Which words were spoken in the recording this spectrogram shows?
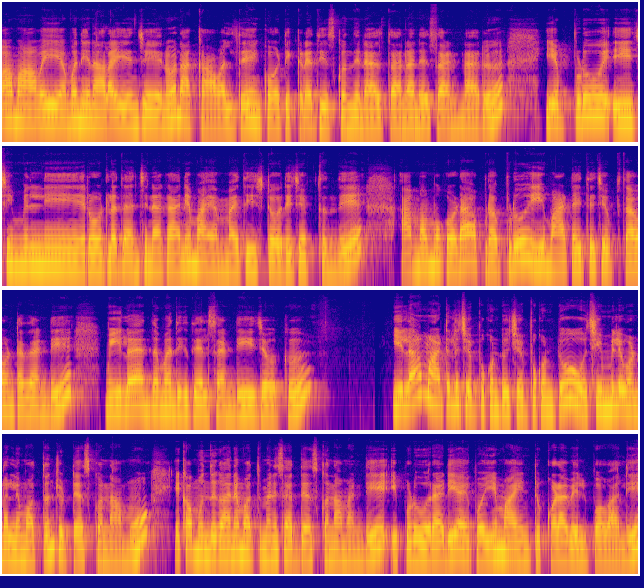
మా మావయ్య ఏమో నేను అలా ఏం చేయను నాకు కావాలితే ఇంకోటి ఇక్కడే తీసుకుని తినేస్తాను అనేసి అంటున్నారు. ఎప్పుడు ఈ చిమ్మిల్ని రోడ్లో దంచినా కానీ మా అమ్మ అయితే ఈ స్టోరీ చెప్తుంది. అమ్మమ్మ కూడా అప్పుడప్పుడు ఈ మాట అయితే చెప్తూ ఉంటుందండి. మీలో ఎంతమందికి తెలుసండి ఈ జోకు? ఇలా మాటలు చెప్పుకుంటూ చెప్పుకుంటూ చిమ్మిలి వండల్ని మొత్తం చుట్టేసుకున్నాము. ఇక ముందుగానే మొత్తం అని సర్దేసుకున్నామండి. ఇప్పుడు రెడీ అయిపోయి మా ఇంటికి కూడా వెళ్ళిపోవాలి.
